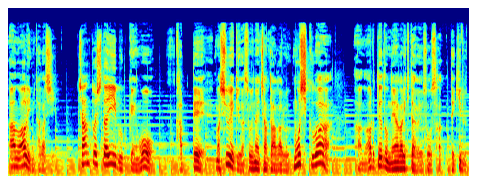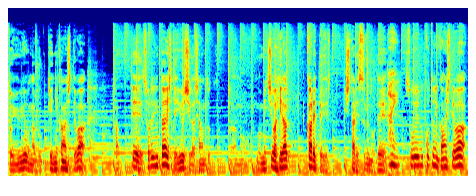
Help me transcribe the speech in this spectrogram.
あのある意味正しいちゃんとしたいい物件を買って、まあ、収益がそれなりにちゃんと上がるもしくはあのある程度の値上がり期待が予想さできるというような物件に関しては買ってそれに対して融資がちゃんとあの道は開かれてしたりするので、はい。そういうことに関しては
